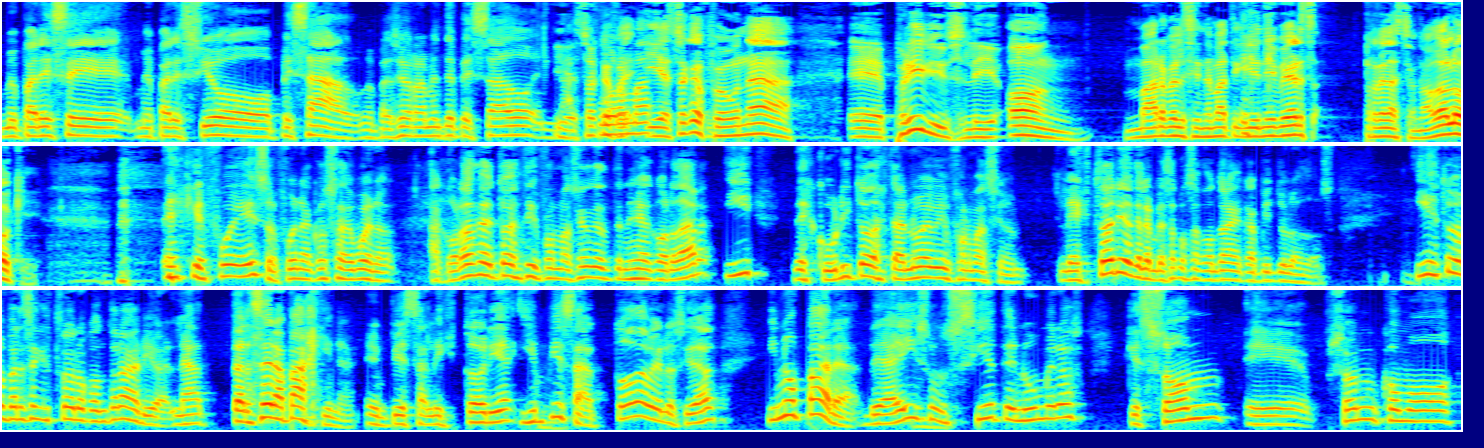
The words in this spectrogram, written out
me parece, me pareció pesado, me pareció realmente pesado en Y la eso, que forma. fue, y eso que fue una eh, previously on Marvel Cinematic Universe relacionado a Loki. Es que fue eso, fue una cosa de, bueno, acordate de toda esta información que tenés que acordar y descubrí toda esta nueva información. La historia te la empezamos a contar en el capítulo 2. Y esto me parece que es todo lo contrario. La tercera página empieza la historia y empieza a toda velocidad y no para. De ahí son siete números que son, eh, son como,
